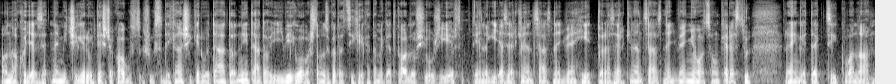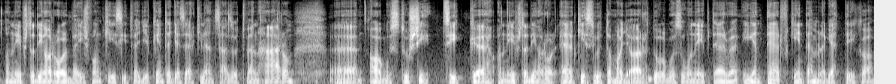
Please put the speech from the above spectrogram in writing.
annak, hogy ez nem így sikerült, és csak augusztus 20-án sikerült átadni. Tehát, ahogy így végigolvastam azokat a cikkeket, amiket Kardos Józsi írt, tényleg így 1947-től 1948-on keresztül rengeteg cikk van a, a Népstadionról, be is van készítve egyébként egy 1953 eh, augusztusi cikk eh, a Népstadionról, elkészült a magyar dolgozó népterve. Igen, tervként emlegették a,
